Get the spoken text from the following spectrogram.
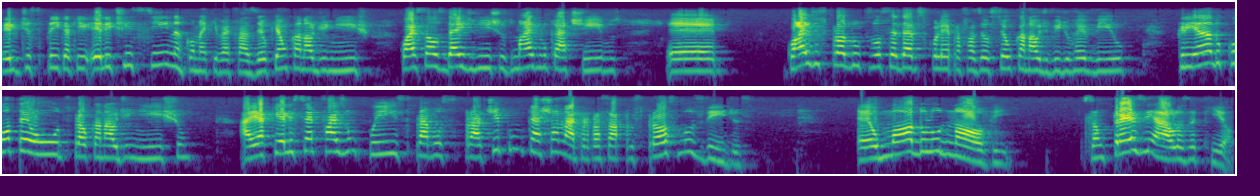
Ele te explica aqui, ele te ensina como é que vai fazer, o que é um canal de nicho, quais são os 10 nichos mais lucrativos, é, Quais os produtos você deve escolher para fazer o seu canal de vídeo review? Criando conteúdos para o canal de nicho. Aí aqui ele sempre faz um quiz para tipo um questionário para passar para os próximos vídeos. É o módulo 9. São 13 aulas aqui, ó.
